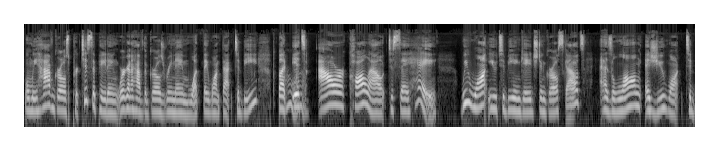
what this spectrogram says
When we have girls participating, we're going to have the girls rename what they want that to be, but oh, wow. it's our call out to say, hey. We want you to be engaged in Girl Scouts as long as you want to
